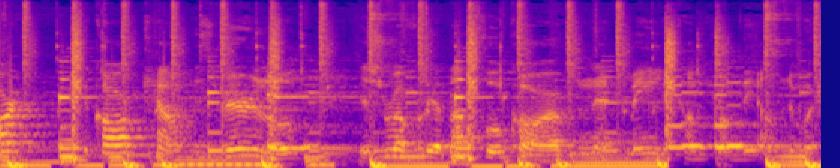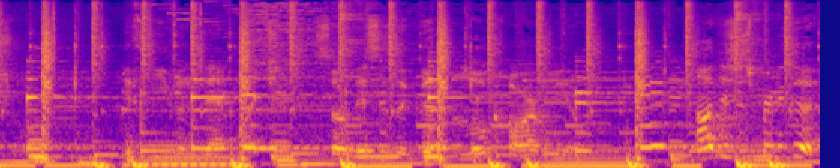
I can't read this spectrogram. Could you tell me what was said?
carb the carb count is very low. It's roughly about four carbs, and that mainly comes from the, the mushroom, if even that much. So this is a good low carb meal. Oh, this is pretty good.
